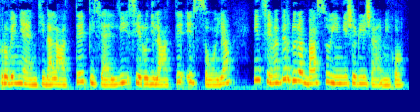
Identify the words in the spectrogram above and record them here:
provenienti da latte, piselli, siero di latte e soia, insieme a verdure a basso indice glicemico.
